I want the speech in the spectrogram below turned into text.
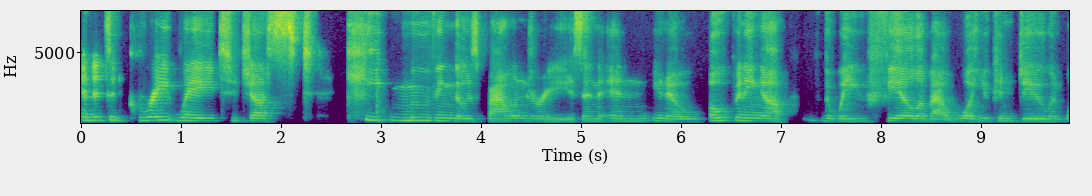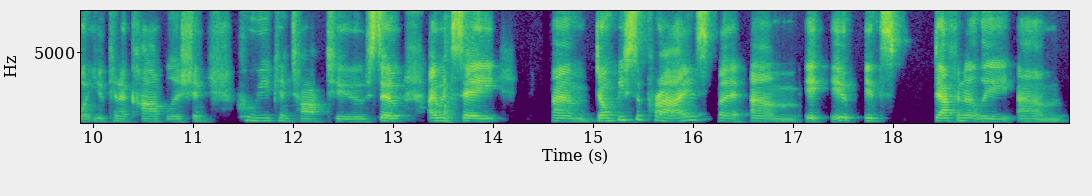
and it's a great way to just keep moving those boundaries and, and, you know, opening up the way you feel about what you can do and what you can accomplish and who you can talk to. So I would say, um, don't be surprised, but um, it, it, it's definitely um,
